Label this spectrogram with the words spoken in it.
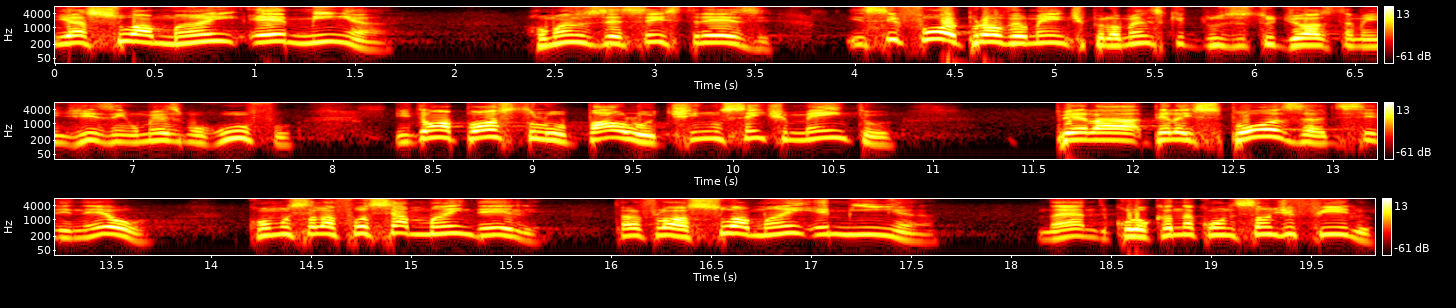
e a sua mãe e minha. Romanos 16, 13. E se for, provavelmente, pelo menos que os estudiosos também dizem, o mesmo Rufo, então o apóstolo Paulo tinha um sentimento pela, pela esposa de Sirineu, como se ela fosse a mãe dele. Então ela falou: a sua mãe é minha, né? colocando na condição de filho.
